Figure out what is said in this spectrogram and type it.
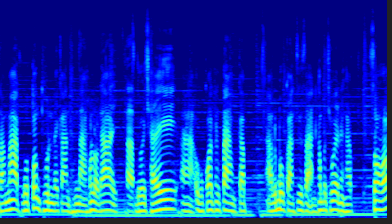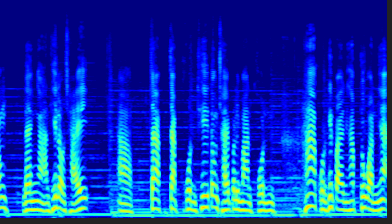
สามารถลดต้นทุนในการทำนาของเราได้ ครับ โดยใช้อ่าอุปกรณ์ต่างๆ กับอ่าระบบการสื่อสารเข้ามาช่วยนะครับสองแรงงานที่เราใช้อ่าจากจากคนที่ต้องใช้ปริมาณคน 5 คนขึ้นไปนะครับ ทุกวันเนี้ย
